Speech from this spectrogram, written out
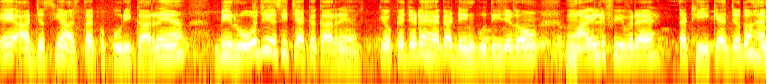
ਇਹ ਅੱਜ ਅਸੀਂ ਅੱਜ ਤੱਕ ਪੂਰੀ ਕਰ ਰਹੇ ਹਾਂ। ਵੀ ਰੋਜ਼ ਹੀ ਅਸੀਂ ਚੈੱਕ ਕਰ ਰਹੇ ਹਾਂ, ਕਿਉਂਕਿ ਜਿਹੜਾ ਹੈਗਾ ਡੇਂਗੂ ਦੀ ਜਦੋਂ ਮਾਈਲਡ ਫੀਵਰ ਹੈ ਤਾਂ ਠੀਕ ਹੈ, ਜਦੋਂ ਹੈਮ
